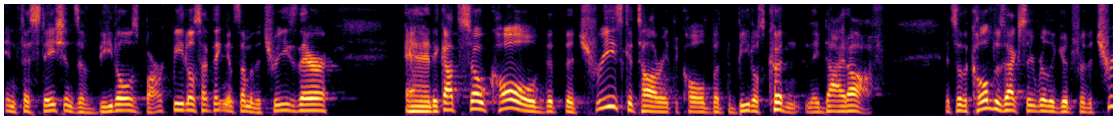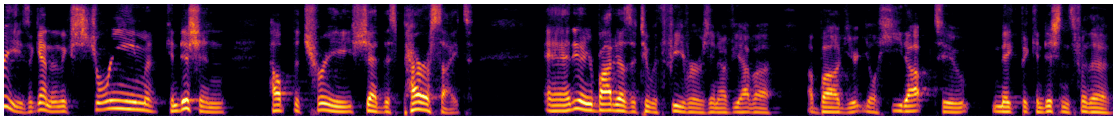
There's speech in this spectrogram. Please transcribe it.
infestations of beetles bark beetles i think in some of the trees there and it got so cold that the trees could tolerate the cold, but the beetles couldn't, and they died off. And so the cold was actually really good for the trees. Again, an extreme condition helped the tree shed this parasite. And you know, your body does it too with fevers. You know, if you have a, a bug, you will heat up to make the conditions for the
